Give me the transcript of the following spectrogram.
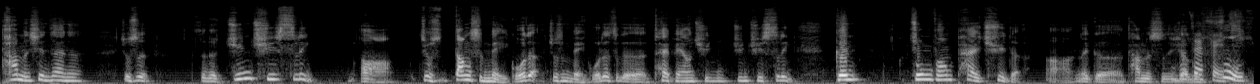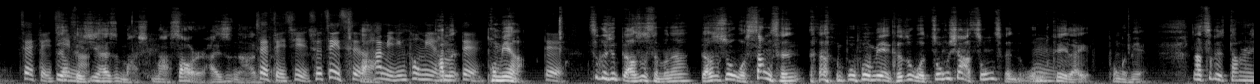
他们现在呢，就是这个军区司令啊，就是当时美国的，就是美国的这个太平洋军军区司令，跟中方派去的啊，那个他们是叫做副在斐济，斐济还是马马绍尔还是哪里？在斐济，所以这次他们已经碰面了，他们对碰面了，对，这个就表示什么呢？表示说我上层 不碰面，可是我中下中层我们可以来碰个面。那这个当然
